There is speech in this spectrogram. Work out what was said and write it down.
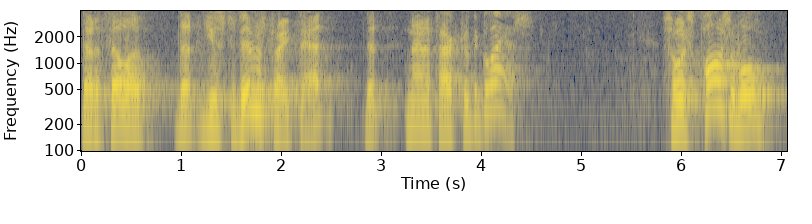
that a fellow that used to demonstrate that, that manufactured the glass. So it's possible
